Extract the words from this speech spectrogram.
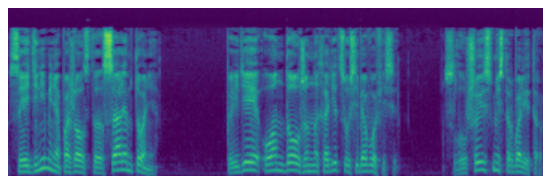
«Соедини меня, пожалуйста, с Алем Тони». По идее, он должен находиться у себя в офисе. «Слушаюсь, мистер Болитер».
